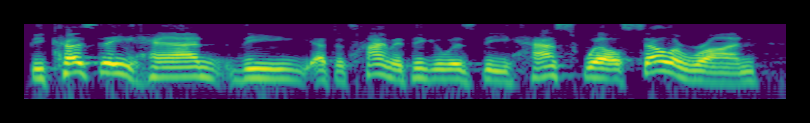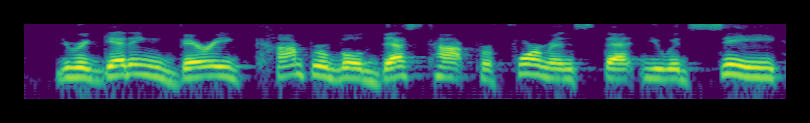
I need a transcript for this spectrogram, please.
because they had the, at the time, I think it was the Haswell Celeron, you were getting very comparable desktop performance that you would see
